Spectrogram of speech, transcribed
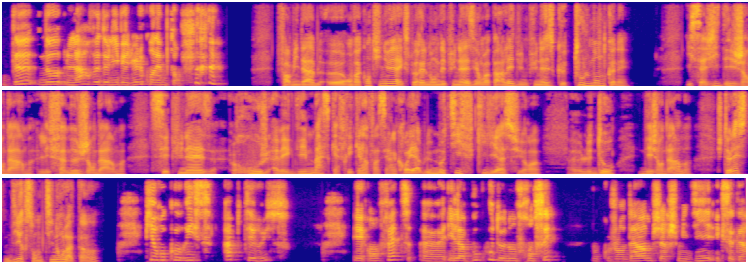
de nos larves de libellules qu'on aime tant. Formidable. Euh, on va continuer à explorer le monde des punaises et on va parler d'une punaise que tout le monde connaît. Il s'agit des gendarmes, les fameux gendarmes. Ces punaises rouges avec des masques africains. Enfin, c'est incroyable le motif qu'il y a sur le dos des gendarmes. Je te laisse dire son petit nom latin. Pyrocoris apterus, et en fait, euh, il a beaucoup de noms français, donc gendarme, cherche midi, etc.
